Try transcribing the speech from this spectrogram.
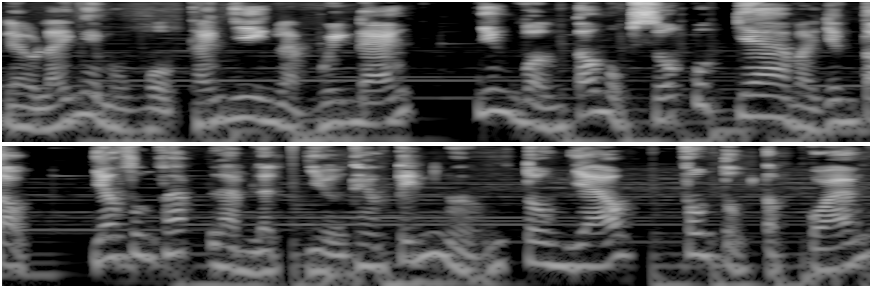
đều lấy ngày mùng 1 tháng Giêng làm nguyên đáng, nhưng vẫn có một số quốc gia và dân tộc do phương pháp làm lịch dựa theo tín ngưỡng, tôn giáo, phong tục tập quán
